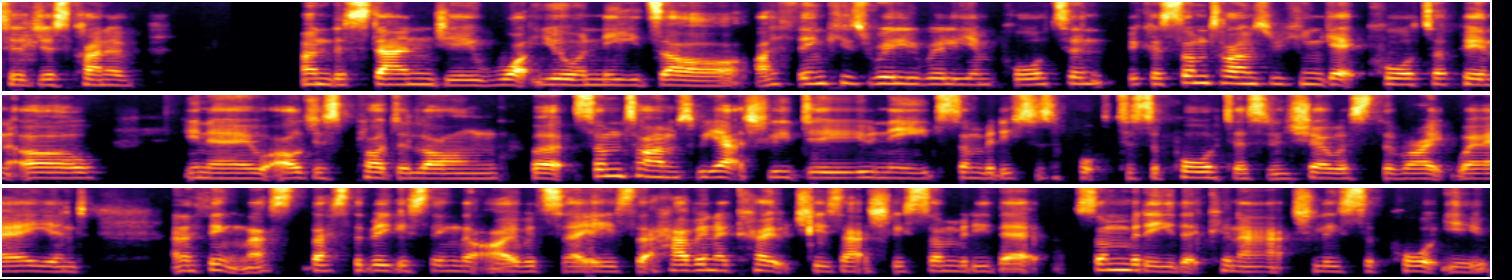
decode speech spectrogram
to just kind of understand you what your needs are i think is really really important because sometimes we can get caught up in oh you know i'll just plod along. But sometimes we actually do need somebody to support to support us and show us the right way. And and i think that's that's the biggest thing that i would say is that having a coach is actually somebody that somebody that can actually support you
